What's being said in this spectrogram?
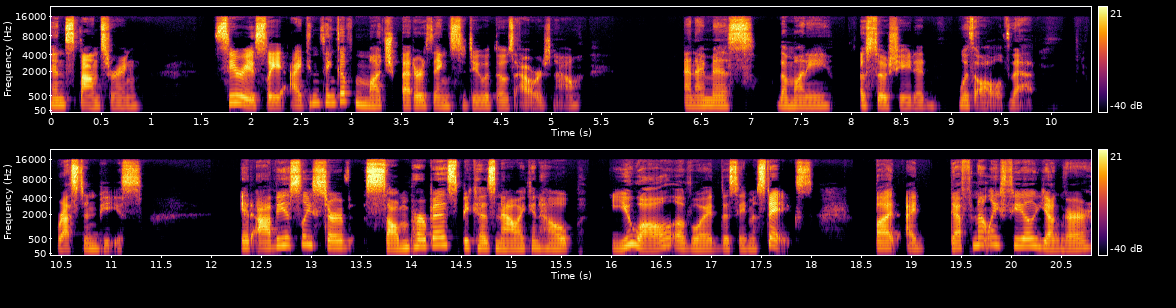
and sponsoring. Seriously, I can think of much better things to do with those hours now. And I miss the money associated with all of that. Rest in peace. It obviously served some purpose because now I can help you all avoid the same mistakes. But I definitely feel younger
